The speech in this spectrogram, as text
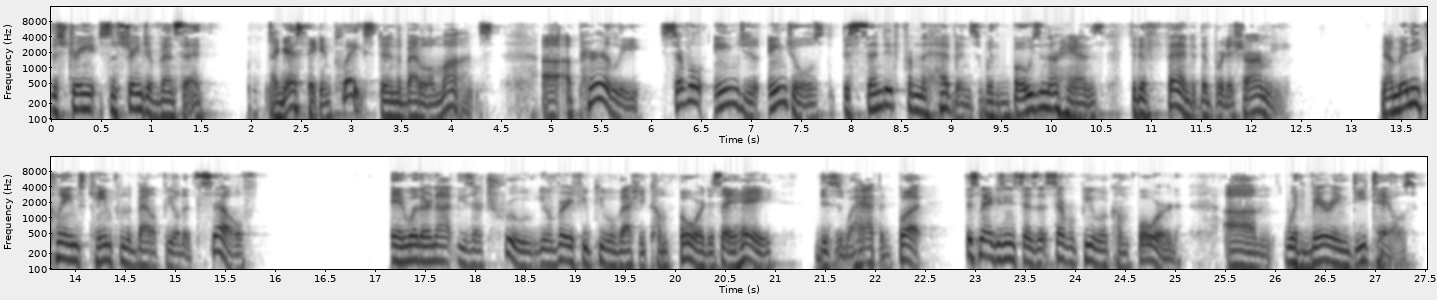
the strange, some strange events that had, I guess, taken place during the Battle of Mons. Uh, apparently, several angel, angels descended from the heavens with bows in their hands to defend the British army. Now, many claims came from the battlefield itself, and whether or not these are true, you know, very few people have actually come forward to say, hey, this is what happened. But this magazine says that several people have come forward um, with varying details.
